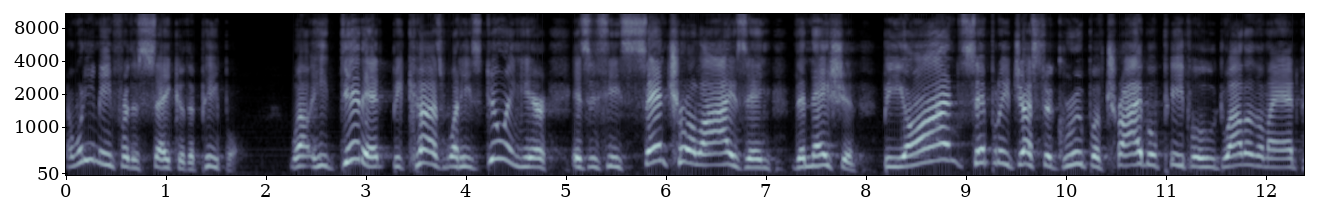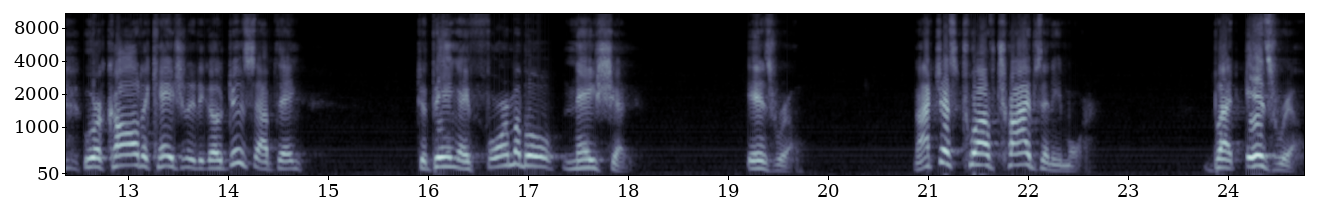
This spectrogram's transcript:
And what do you mean for the sake of the people? Well, he did it because what he's doing here is, is he's centralizing the nation beyond simply just a group of tribal people who dwell in the land who are called occasionally to go do something to being a formidable nation, Israel. Not just 12 tribes anymore, but Israel.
